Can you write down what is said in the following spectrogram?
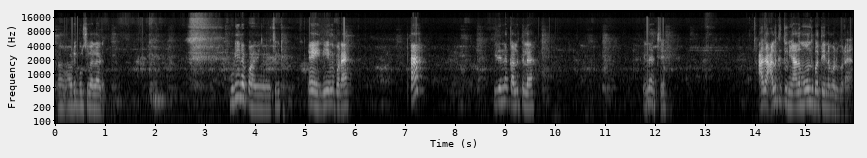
ஆ அப்படியே பிடிச்சி விளையாடு முடியலப்பா இவங்களை வச்சுக்கிட்டு. ஏய் நீ எங்க போற? ஆ? இது என்ன கழுத்துல? என்னாச்சு? அது அழுக்கு துணி அதை மோந்து பார்த்து என்ன பண்ண போறேன்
